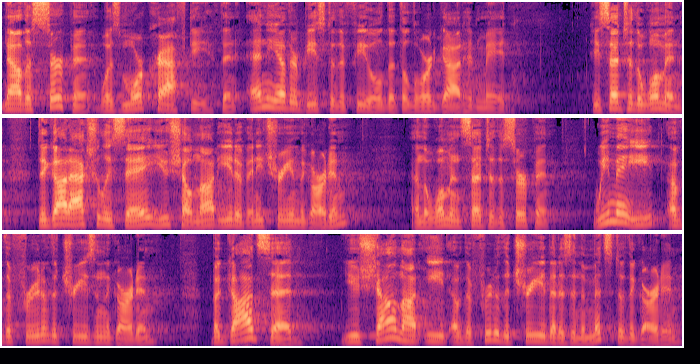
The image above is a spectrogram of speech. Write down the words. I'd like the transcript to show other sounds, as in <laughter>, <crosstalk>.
Now the serpent was more crafty than any other beast of the field that the Lord God had made. He said to the woman, Did God actually say, You shall not eat of any tree in the garden? And the woman said to the serpent, We may eat of the fruit of the trees in the garden, but God said, you shall not eat of the fruit of the tree that is in the midst of the garden,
